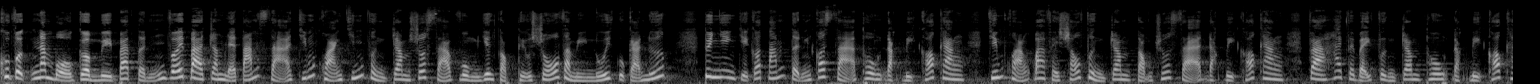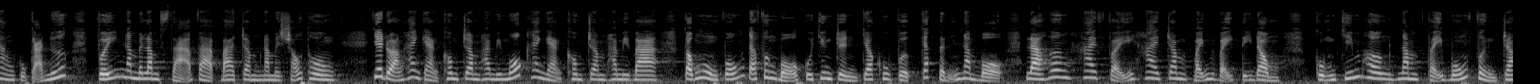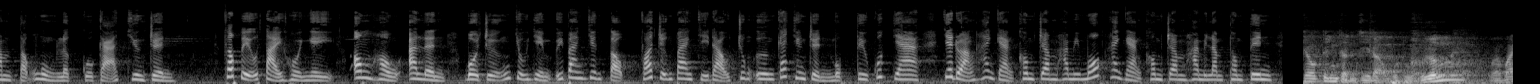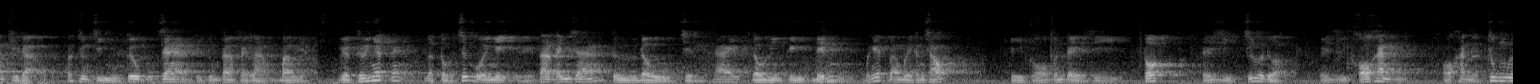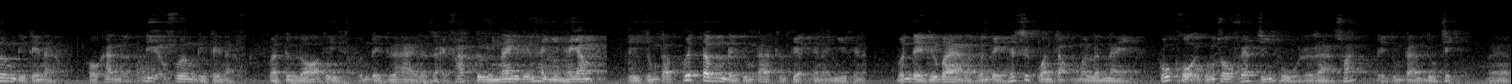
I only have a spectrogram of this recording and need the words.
Khu vực Nam Bộ gồm 13 tỉnh với 308 xã chiếm khoảng 9% số xã vùng dân tộc thiểu số và miền núi của cả nước. Tuy nhiên, chỉ có 8 tỉnh có xã thôn đặc biệt khó khăn, chiếm khoảng 3,6% tổng số xã đặc biệt khó khăn và 2,7% thôn đặc biệt khó khăn của cả nước với 55 xã và 356 thôn. Giai đoạn 2021-2023, tổng nguồn vốn đã phân bổ của chương trình cho khu vực các tỉnh Nam Bộ là hơn 2,277 tỷ đồng, cũng chiếm hơn 5,4 4% tổng nguồn lực của cả chương trình. Phát biểu tại hội nghị, ông Hầu Allen, Bộ trưởng chủ nhiệm Ủy ban dân tộc, Phó trưởng ban chỉ đạo trung ương các chương trình mục tiêu quốc gia giai đoạn 2021-2025 thông tin. Theo tinh thần chỉ đạo của Thủ tướng ấy, và Ban chỉ đạo các chương trình mục tiêu quốc gia thì chúng ta phải làm bao việc. Việc thứ nhất ấy, là tổ chức hội nghị để ta đánh giá từ đầu triển khai, đầu nhiệm kỳ đến hết 30 tháng 6 thì có vấn đề gì tốt, cái gì chưa được, cái gì khó khăn khó khăn ở trung ương thì thế nào, khó khăn ở địa phương thì thế nào? Và từ đó thì vấn đề thứ hai là giải pháp từ nay đến 2025 thì chúng ta quyết tâm để chúng ta thực hiện cái này như thế nào? Vấn đề thứ ba là vấn đề hết sức quan trọng mà lần này quốc hội cũng cho phép chính phủ rà soát để chúng ta điều chỉnh.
